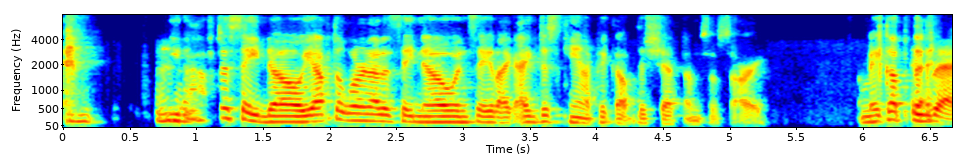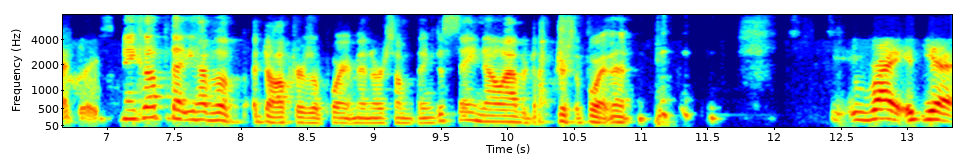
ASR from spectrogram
you Mhm. have to say no. You have to learn how to say no and say like, I just can't pick up the shift. I'm so sorry. Or make up that Exactly. make up that you have a, a doctor's appointment or something. Just say no. I have a doctor's appointment. Right. Yeah.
